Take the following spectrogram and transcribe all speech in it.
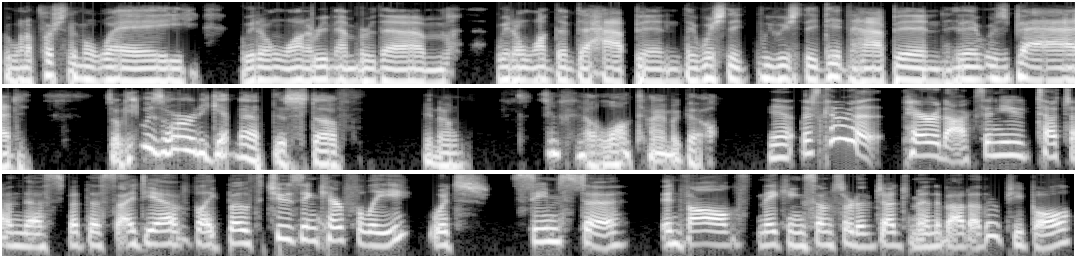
we want to push them away. We don't want to remember them. We don't want them to happen. They wish they we wish they didn't happen. It was bad. So he was already getting at this stuff, you know, a long time ago. Yeah, there's kind of a paradox, and you touch on this, but this idea of like both choosing carefully, which seems to involve making some sort of judgment about other people,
